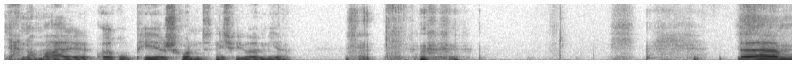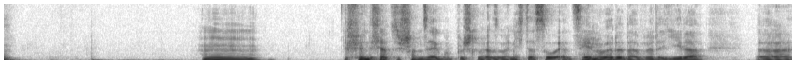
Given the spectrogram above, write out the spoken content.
Ja, normal europäisch rund, nicht wie bei mir. ähm, hm, ich finde, ich habe sie schon sehr gut beschrieben. Also wenn ich das so erzählen würde, da würde jeder äh,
